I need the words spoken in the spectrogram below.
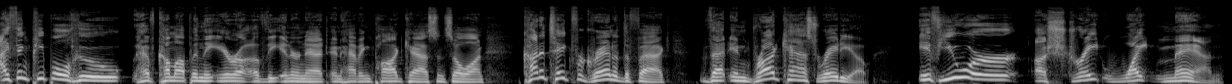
I think people who have come up in the era of the internet and having podcasts and so on kind of take for granted the fact that in broadcast radio, if you were a straight white man,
